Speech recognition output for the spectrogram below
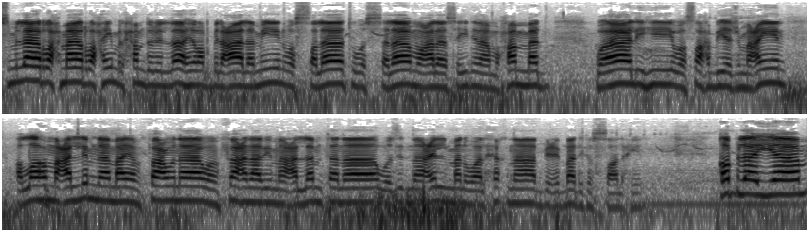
بسم الله الرحمن الرحيم. الحمد لله رب العالمين والصلاة والسلام على سيدنا محمد وآله وصحبه أجمعين. اللهم علمنا ما ينفعنا وانفعنا بما علمتنا وزدنا علما وألحقنا بعبادك الصالحين. قبل أيام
